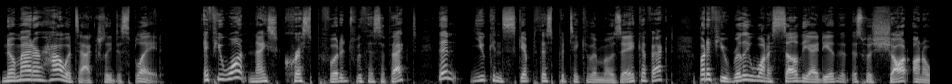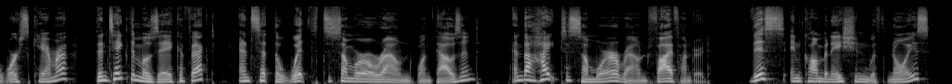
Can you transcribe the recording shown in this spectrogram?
no matter how it's actually displayed. If you want nice crisp footage with this effect, then you can skip this particular mosaic effect, but if you really want to sell the idea that this was shot on a worse camera, then take the mosaic effect and set the width to somewhere around 1000 and the height to somewhere around 500. This, in combination with noise,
